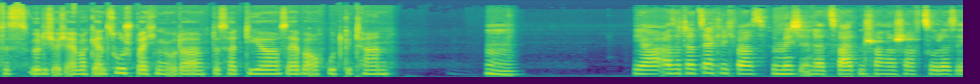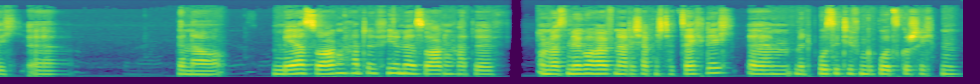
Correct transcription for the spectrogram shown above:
das würde ich euch einfach gern zusprechen oder das hat dir selber auch gut getan? Mhm. Ja, also tatsächlich war es für mich in der zweiten Schwangerschaft so, dass ich äh, genau mehr Sorgen hatte, viel mehr Sorgen hatte. Und was mir geholfen hat, ich habe mich tatsächlich ähm, mit positiven Geburtsgeschichten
